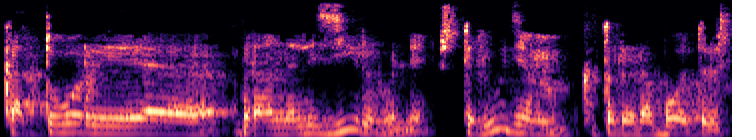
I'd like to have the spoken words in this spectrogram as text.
которые проанализировали, что людям, которые работают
